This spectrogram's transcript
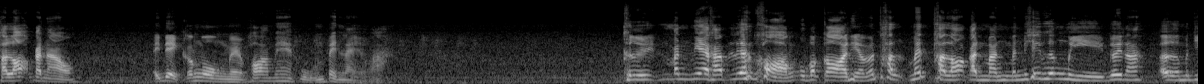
ทะเลาะกันเอา ไอเด็กก็งงเลยพ่อแม่กูมันเป็นไรวะคือมันเนี่ยครับ เรื่องของอุปกรณ์เนี่ยมันทะไม่ทะเลาะกันมัน มันไม่ใช่เพิ่งมีด้วยนะเออมันจ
